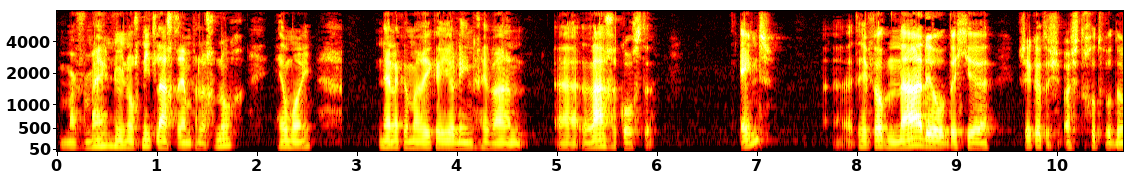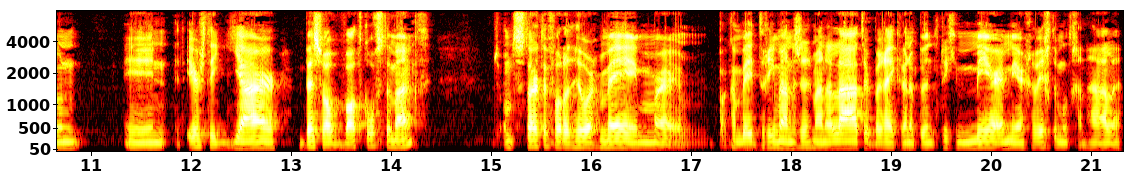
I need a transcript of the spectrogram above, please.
maar voor mij nu nog niet laagdrempelig genoeg. Heel mooi. Nelleke, Marike, Jolien geven aan uh, lage kosten. Eens. het heeft wel het nadeel dat je, zeker als je, het goed wil doen, in het eerste jaar best wel wat kosten maakt. Dus om te starten valt het heel erg mee, maar pak een beetje drie maanden, zes maanden later bereiken we een punt dat je meer en meer gewichten moet gaan halen.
